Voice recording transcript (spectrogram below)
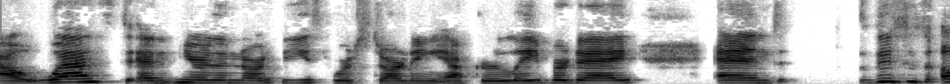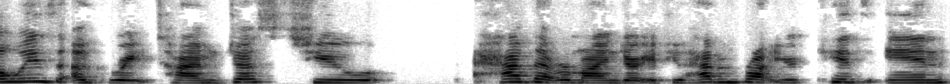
out west and here in the northeast we're starting after labor day and this is always a great time just to have that reminder. If you haven't brought your kids in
